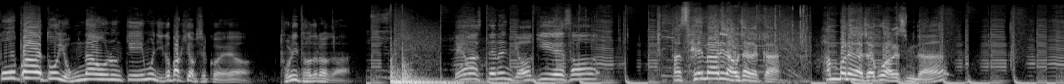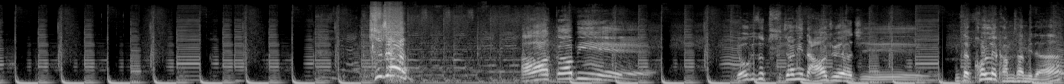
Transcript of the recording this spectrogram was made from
뽑아도 욕 나오는 게임은 이거밖에 없을 거예요. 돈이 더 들어가. 내가 봤을 때는 여기에서 한 세 마리 나오지 않을까. 한 번에 가자고 하겠습니다. 두 장! 아 까비. 여기서 두 장이 나와줘야지. 일단 컬렉 감사합니다.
